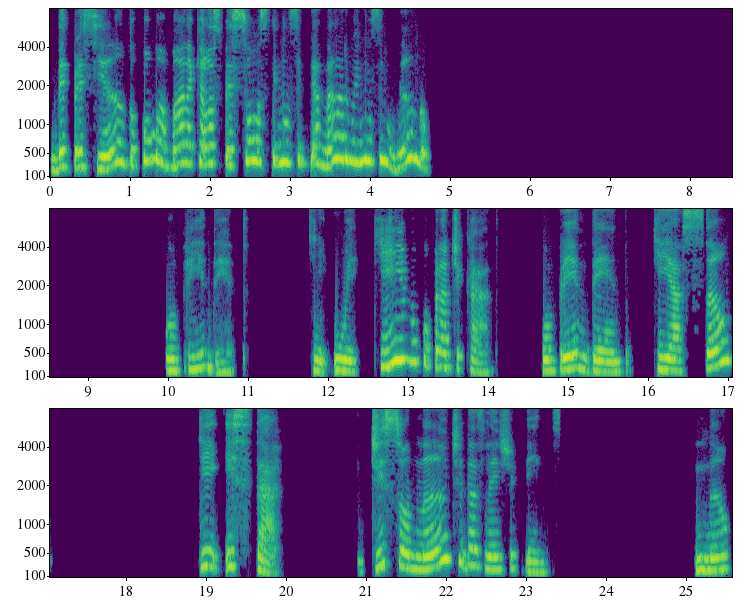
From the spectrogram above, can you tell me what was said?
depreciando, como amar aquelas pessoas que nos enganaram e nos enganam. Compreendendo que o equívoco praticado, compreendendo que a ação que está dissonante das leis divinas não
